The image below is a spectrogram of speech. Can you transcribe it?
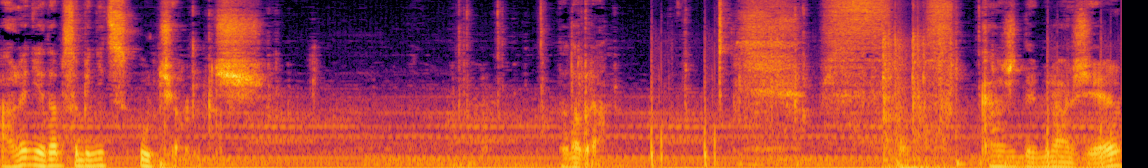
Ale nie dam sobie nic uciąć. No dobra. W, w każdym razie...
